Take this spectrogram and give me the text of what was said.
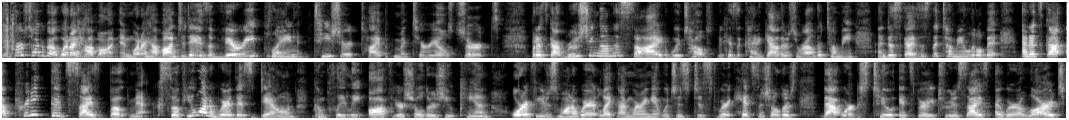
We first talk about what I have on and what I have on today is a very plain t-shirt type material shirt, but it's got ruching on the side, which helps helps because it kind of gathers around the tummy and disguises the tummy a little bit. And it's got a pretty good sized boat neck. So if you want to wear this down completely off your shoulders, you can. Or if you just want to wear it like I'm wearing it, which is just where it hits the shoulders, that works too. It's very true to size. I wear a large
